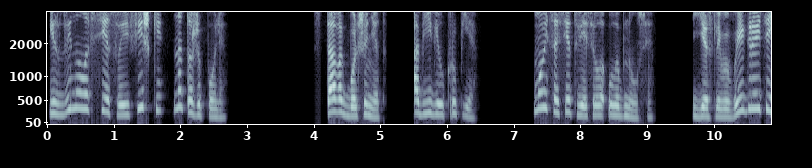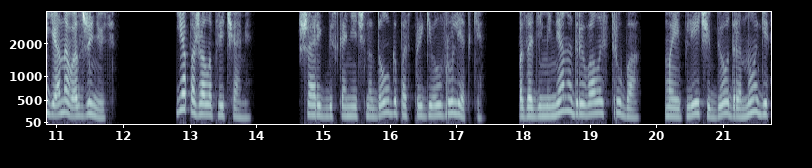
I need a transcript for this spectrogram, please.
И сдвинула все свои фишки на то же поле. «Ставок больше нет», объявил крупье. Мой сосед весело улыбнулся. «Если вы выиграете, я на вас женюсь». Я пожала плечами. Шарик бесконечно долго подпрыгивал в рулетке. Позади меня надрывалась труба. Мои плечи, бедра, ноги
